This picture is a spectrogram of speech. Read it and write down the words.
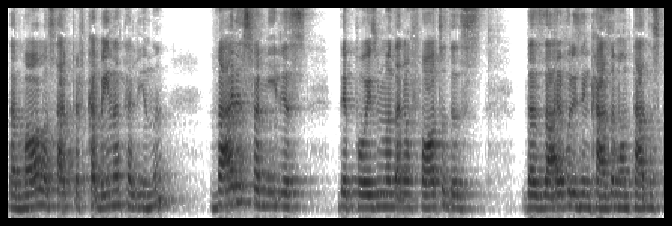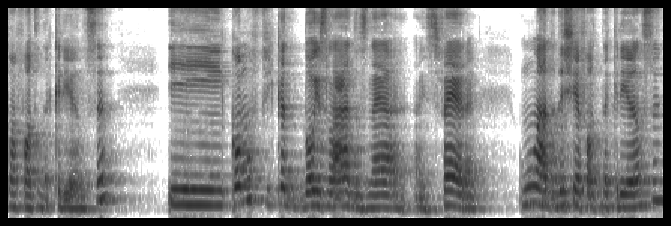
da bola, sabe, para ficar bem natalina. Várias famílias depois me mandaram foto das, das árvores em casa montadas com a foto da criança. E como fica dois lados, né, a, esfera, um lado deixei a foto da criança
